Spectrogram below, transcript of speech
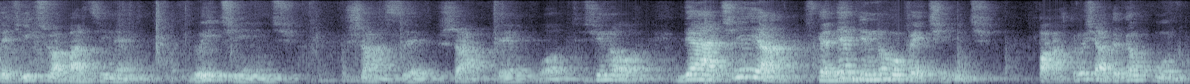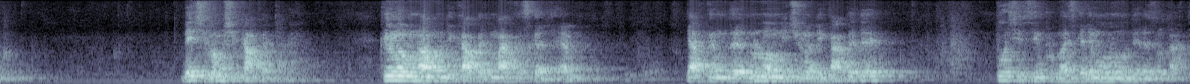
deci X-ul aparține lui 5, 6, 7, 8 și 9. De aceea scădem din nou pe 5, 4 și adăugăm 1. Deci luăm și capetele. Când luăm una unul din capete, numai că scădem. Iar când nu luăm niciunul din capete, pur și simplu mai scădem un 1 de rezultat.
